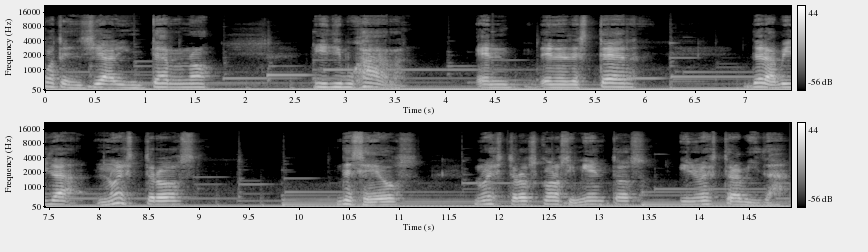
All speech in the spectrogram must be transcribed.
potencial interno y dibujar en, en el ester de la vida nuestros deseos, nuestros conocimientos y nuestra vida.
